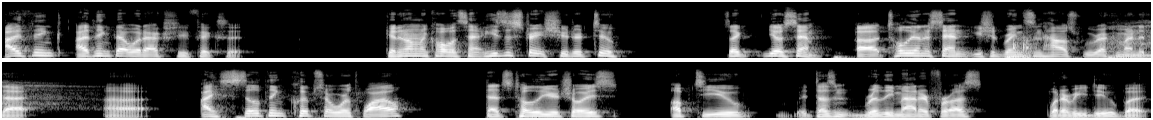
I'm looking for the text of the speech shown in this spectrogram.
I think I think that would actually fix it. Getting on a call with Sam. He's a straight shooter too. It's like, yo, Sam, uh, totally understand. You should bring this in house. We recommended that. Uh, I still think clips are worthwhile. That's totally your choice. Up to you. It doesn't really matter for us, whatever you do, but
